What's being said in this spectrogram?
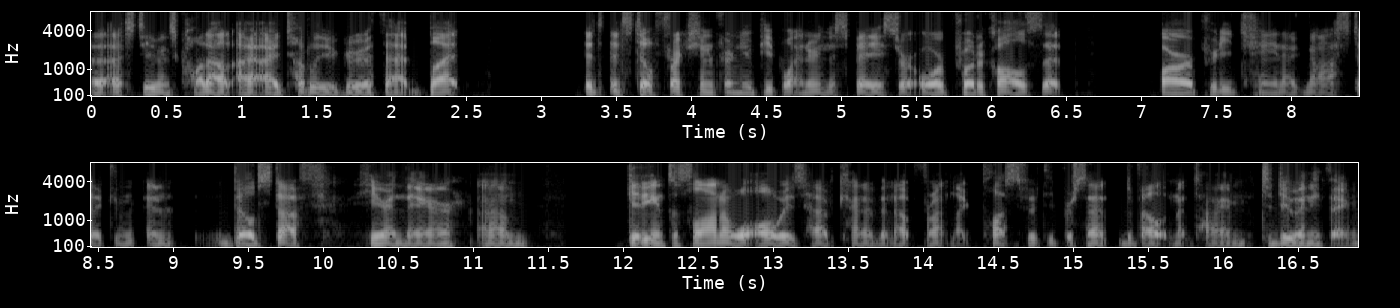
uh, as Stevens called out. I, I totally agree with that, but it, it's still friction for new people entering the space or, or protocols that are pretty chain agnostic and, and build stuff here and there. Um, getting into Solana will always have kind of an upfront, like plus 50% development time to do anything.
